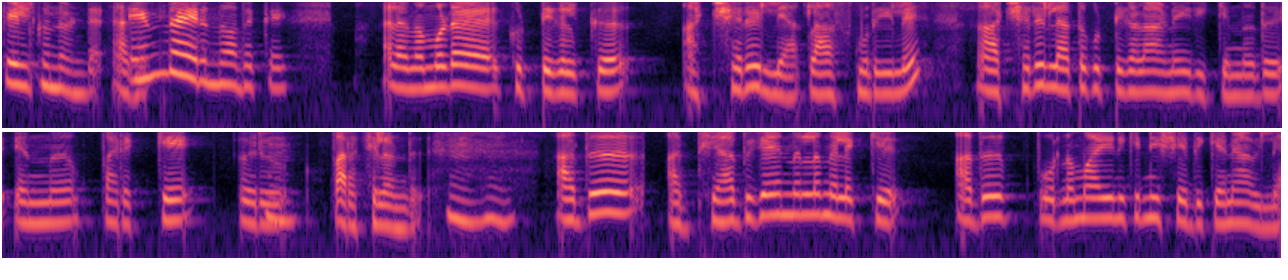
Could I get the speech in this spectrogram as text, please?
കേൾക്കുന്നുണ്ട്. എന്തായിരുന്നു അതൊക്കെ? അല്ല നമ്മുടെ കുട്ടികൾക്ക് അക്ഷരമില്ല. ക്ലാസ് മുറിയിൽ അക്ഷരമില്ലാത്ത കുട്ടികളാണ് ഇരിക്കുന്നത് എന്ന് പരക്കെ ഒരു പറച്ചിലുണ്ട്. അത് അധ്യാപിക എന്നുള്ള നിലയ്ക്ക് അത് പൂർണമായും എനിക്ക് നിഷേധിക്കാനാവില്ല.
